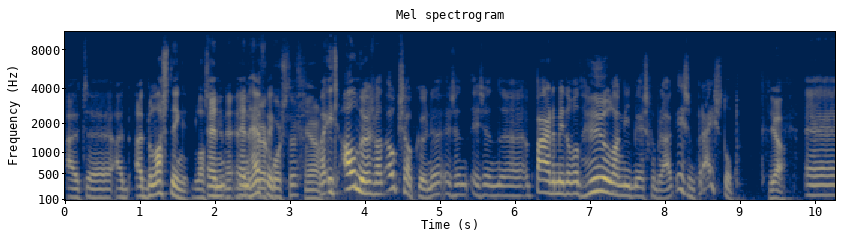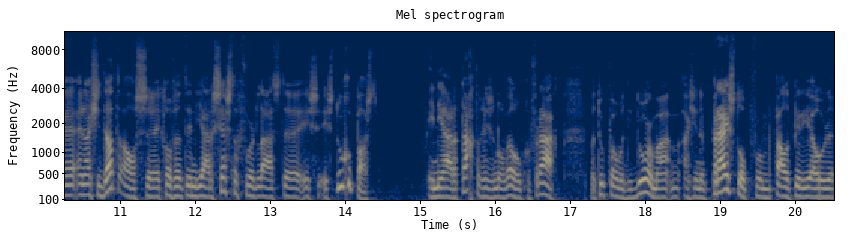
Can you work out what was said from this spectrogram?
uit, eh, uit, uit belasting, Belasting en, en, heffing. Ja. Maar iets anders wat ook zou kunnen, is een, is een, eh, een paardenmiddel wat heel lang niet meer is gebruikt, is een prijsstop. ja. Eh, en als je dat als, ik geloof dat het in de jaren 60 voor het laatst is, is toegepast. In de jaren 80 is er nog wel op gevraagd, maar toen kwam het niet door. Maar als je een prijsstop voor een bepaalde periode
